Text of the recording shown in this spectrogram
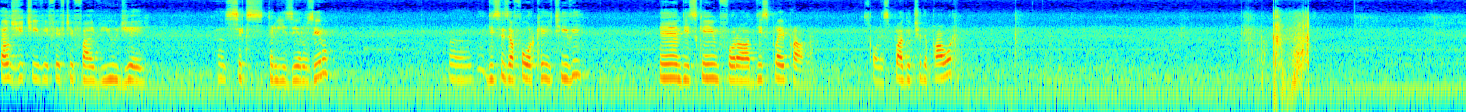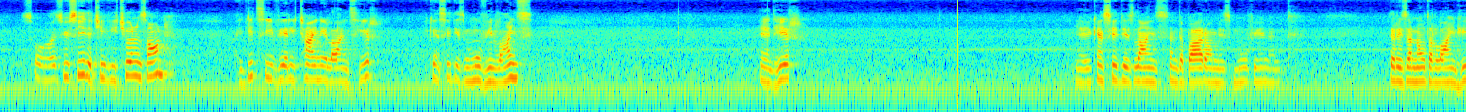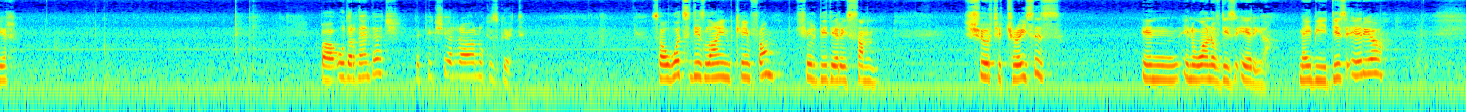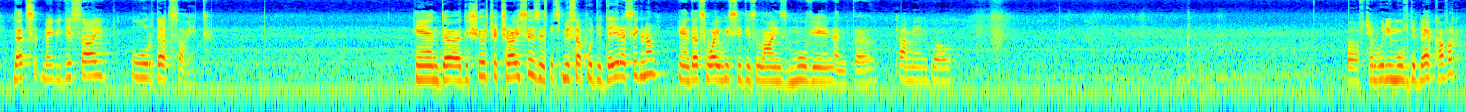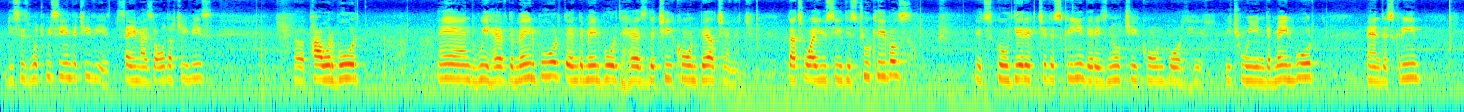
LG TV 55 UJ uh, 6300 uh, this is a 4K TV and this came for a display problem. So let's plug it to the power. So as you see the TV turns on. I did see very tiny lines here can see these moving lines. And here. Yeah you can see these lines and the bottom is moving and there is another line here. But other than that the picture uh, looks good. So what's this line came from? Should be there is some short traces in in one of these area. Maybe this area that's maybe this side or that side. And uh, the short traces it's messed up with the data signal and that's why we see these lines moving and uh, come and go. After we remove the back cover this is what we see in the TVs same as the other TVs uh, power board and we have the main board and the main board has the T-con belt in it that's why you see these two cables. It's go direct to the screen. There is no T-con board here between the main board and the screen.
